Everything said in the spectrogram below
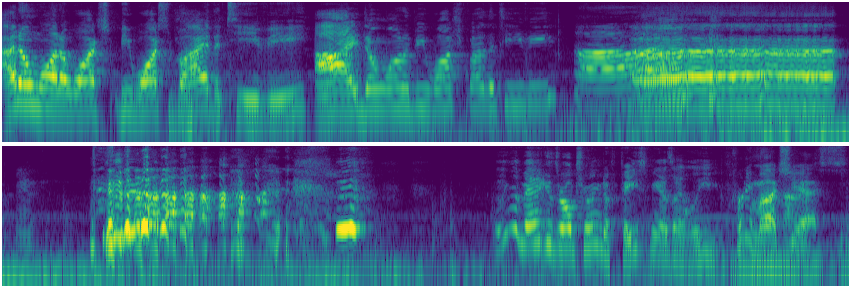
I don't want to watch, be watched by the TV. I don't want to be watched by the TV. Ah. Uh, Mannequin. I think the mannequins are all turning to face me as I leave. pretty much, yes.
